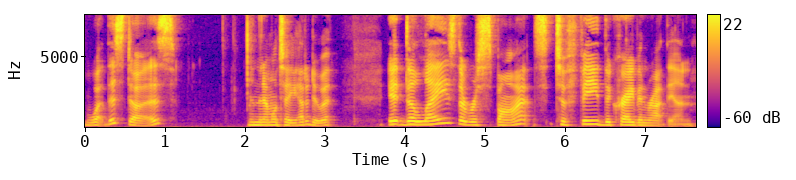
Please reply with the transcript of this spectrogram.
What this does, and then I'm going to tell you how to do it, it delays the response to feed the craving right then.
